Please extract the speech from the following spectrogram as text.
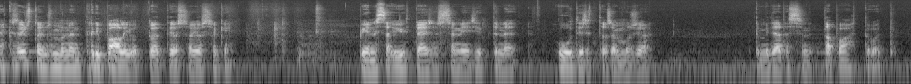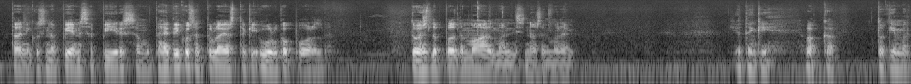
ehkä se just on semmoinen tripaali juttu, että jos on jossakin pienessä yhteisössä, niin sitten ne uutiset on semmoisia, että mitä tässä nyt tapahtuu. Että, tai niin kuin siinä pienessä piirissä, mutta heti kun se tulee jostakin ulkopuolelta, toiselta puolelta maailmaa, niin siinä on semmoinen jotenkin, vaikka toki me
